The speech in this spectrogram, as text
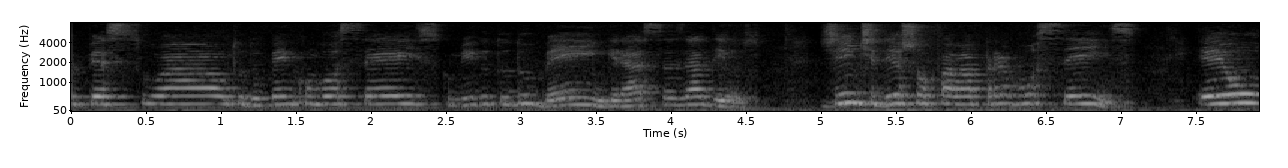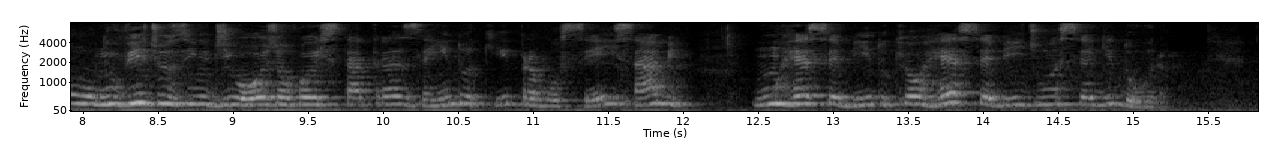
Oi pessoal, tudo bem com vocês? Comigo tudo bem, graças a Deus. Gente, deixa eu falar para vocês. Eu no videozinho de hoje eu vou estar trazendo aqui para vocês, sabe? Um recebido que eu recebi de uma seguidora.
